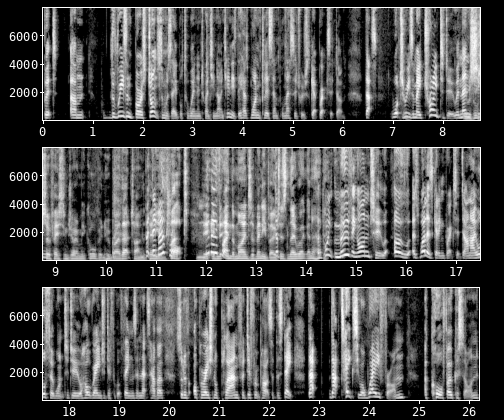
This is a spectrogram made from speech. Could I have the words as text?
But um, the reason Boris Johnson was able to win in 2019 is that he has one clear, simple message, which is get Brexit done. That's what Theresa May tried to do, and then he was she also facing Jeremy Corbyn, who by that time the But they penny had both were. dropped mm. in, They both in, were. in the minds of many voters, and they weren't going to have the point moving on to oh as well as getting brexit done i also want to do a whole range of difficult things and let's have a sort of operational plan for different parts of the state that that takes you away from a core focus on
